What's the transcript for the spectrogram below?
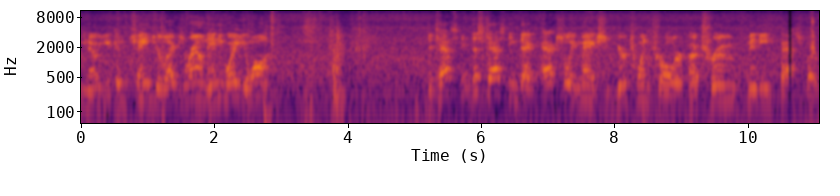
You know, you can change your legs around any way you want. The casting, this casting deck actually makes your twin troller a true mini bass boat.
